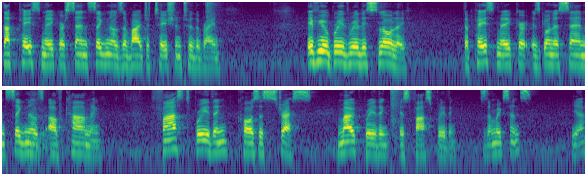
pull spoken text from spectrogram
that pacemaker sends signals of agitation to the brain. If you breathe really slowly, the pacemaker is going to send signals of calming. Fast breathing causes stress. Mouth breathing is fast breathing. Does that make sense? Yeah?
